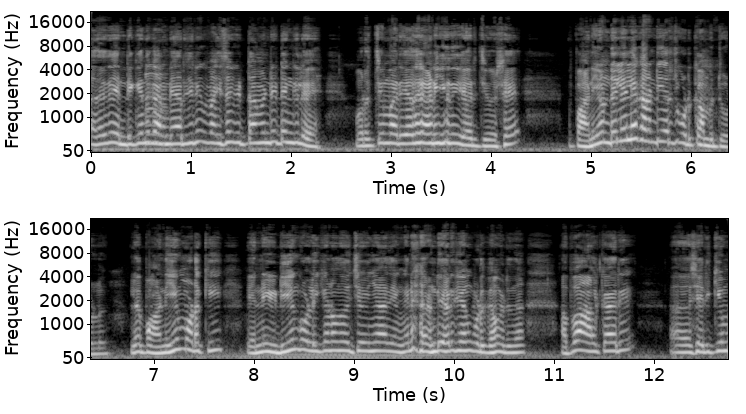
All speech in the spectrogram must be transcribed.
അതായത് എന്റെ കറണ്ട് ചാർജിന് പൈസ കിട്ടാൻ വേണ്ടിയിട്ടെങ്കിലേ കുറച്ച് മര്യാദ കാണിക്കുമെന്ന് വിചാരിച്ചു. പക്ഷെ പണി ഉണ്ടല്ലേ കറണ്ട് ചാർജ് കൊടുക്കാൻ പറ്റുള്ളൂ. അല്ല പണിയും മുടക്കി എന്നെ ഇടിയും കൊള്ളിക്കണമെന്ന് വെച്ച് കഴിഞ്ഞാൽ അത് എങ്ങനെ കറണ്ട് ചാർജ് ഞാൻ കൊടുക്കാൻ പറ്റുന്ന? അപ്പോൾ ആൾക്കാർ ശരിക്കും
